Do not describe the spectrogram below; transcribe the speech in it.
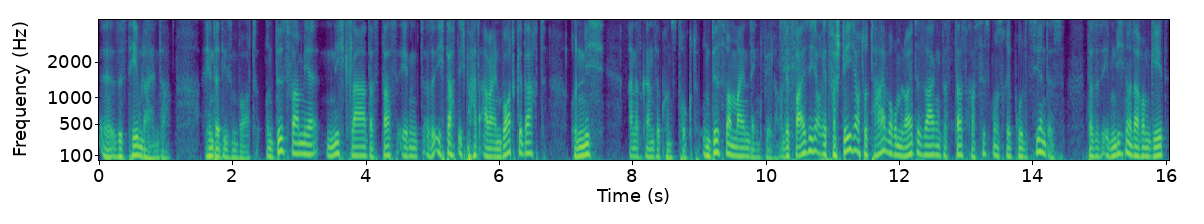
äh, System dahinter hinter diesem Wort. Und das war mir nicht klar, dass das eben, also ich dachte, ich hatte aber ein Wort gedacht und nicht an das ganze Konstrukt. Und das war mein Denkfehler. Und jetzt weiß ich auch, jetzt verstehe ich auch total, warum Leute sagen, dass das Rassismus reproduzierend ist. Dass es eben nicht nur darum geht,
